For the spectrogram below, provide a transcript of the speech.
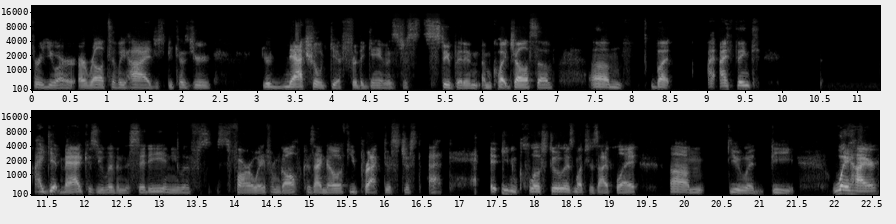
for you are, are relatively high, just because your your natural gift for the game is just stupid, and I'm quite jealous of. Um, but I, I think I get mad because you live in the city and you live far away from golf. Because I know if you practice just at even close to as much as I play, um, you would be way higher.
